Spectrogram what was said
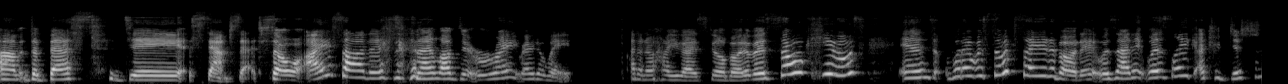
um, the Best Day stamp set. So I saw this and I loved it right, right away. I don't know how you guys feel about it, but it's so cute. And what I was so excited about it was that it was like a traditional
